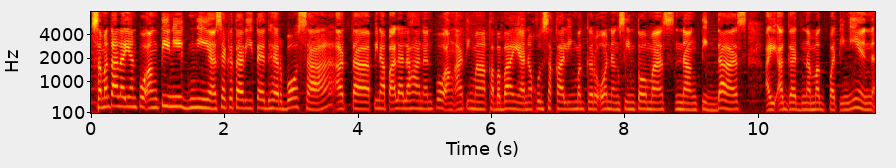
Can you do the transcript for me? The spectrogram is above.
Samantala yan po ang tinig ni uh, Secretary Ted Herbosa at uh, pinapaalalahanan po ang ating mga kababayan na kung sakaling magkaroon ng sintomas ng tigdas ay agad na magpatingin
